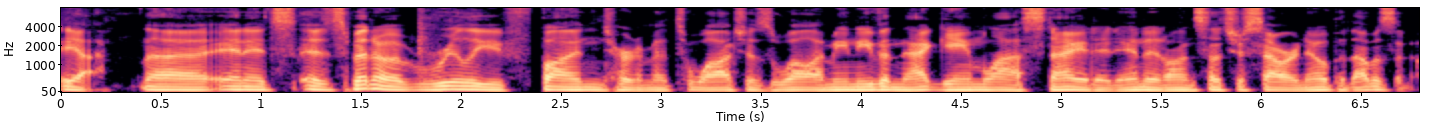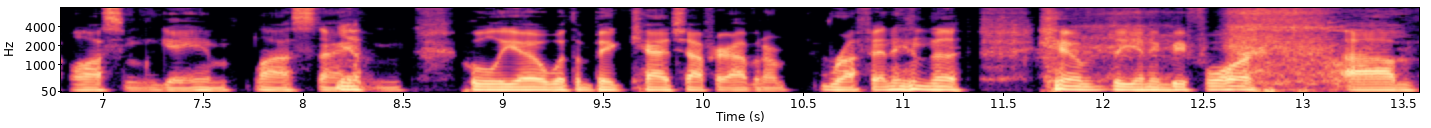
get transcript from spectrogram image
yeah, uh, and it's it's been a really fun tournament to watch as well. I mean, even that game last night, it ended on such a sour note, but that was an awesome game last night. Yep. And Julio with a big catch after having a rough inning the you know the inning before. Um,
